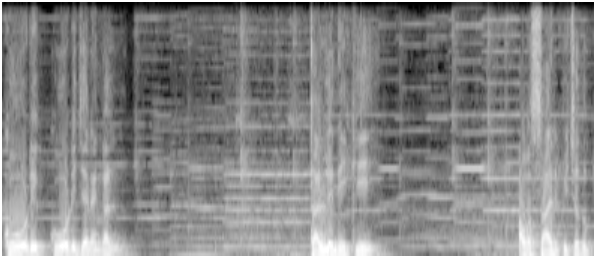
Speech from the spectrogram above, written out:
കോടി കോടി ജനങ്ങൾ തള്ളി നീക്കി അവസാനിപ്പിച്ചതും.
